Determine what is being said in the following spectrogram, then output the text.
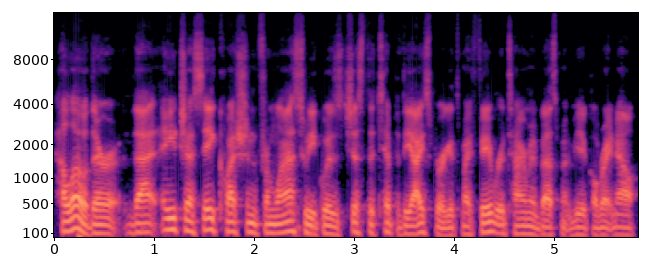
Hello, there. That HSA question from last week was just the tip of the iceberg. It's my favorite retirement investment vehicle right now,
